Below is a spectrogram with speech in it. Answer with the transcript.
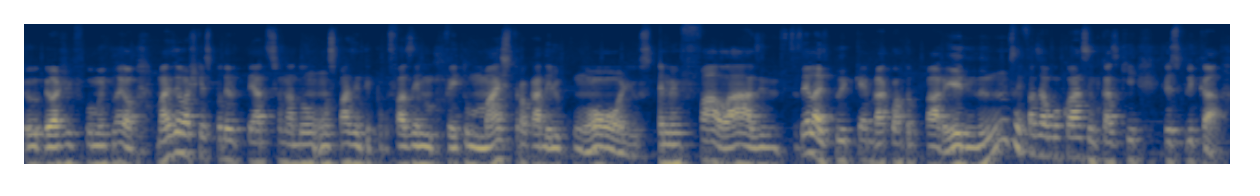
Eu, eu acho que ficou muito legal. Mas eu acho que eles poderiam ter adicionado uns fazendas, tipo, fazer feito mais trocadilho com olhos. Também falar, sei lá, poderiam quebrar a quarta parede. Não sei, fazer alguma coisa assim, por causa que, deixa eu explicar.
